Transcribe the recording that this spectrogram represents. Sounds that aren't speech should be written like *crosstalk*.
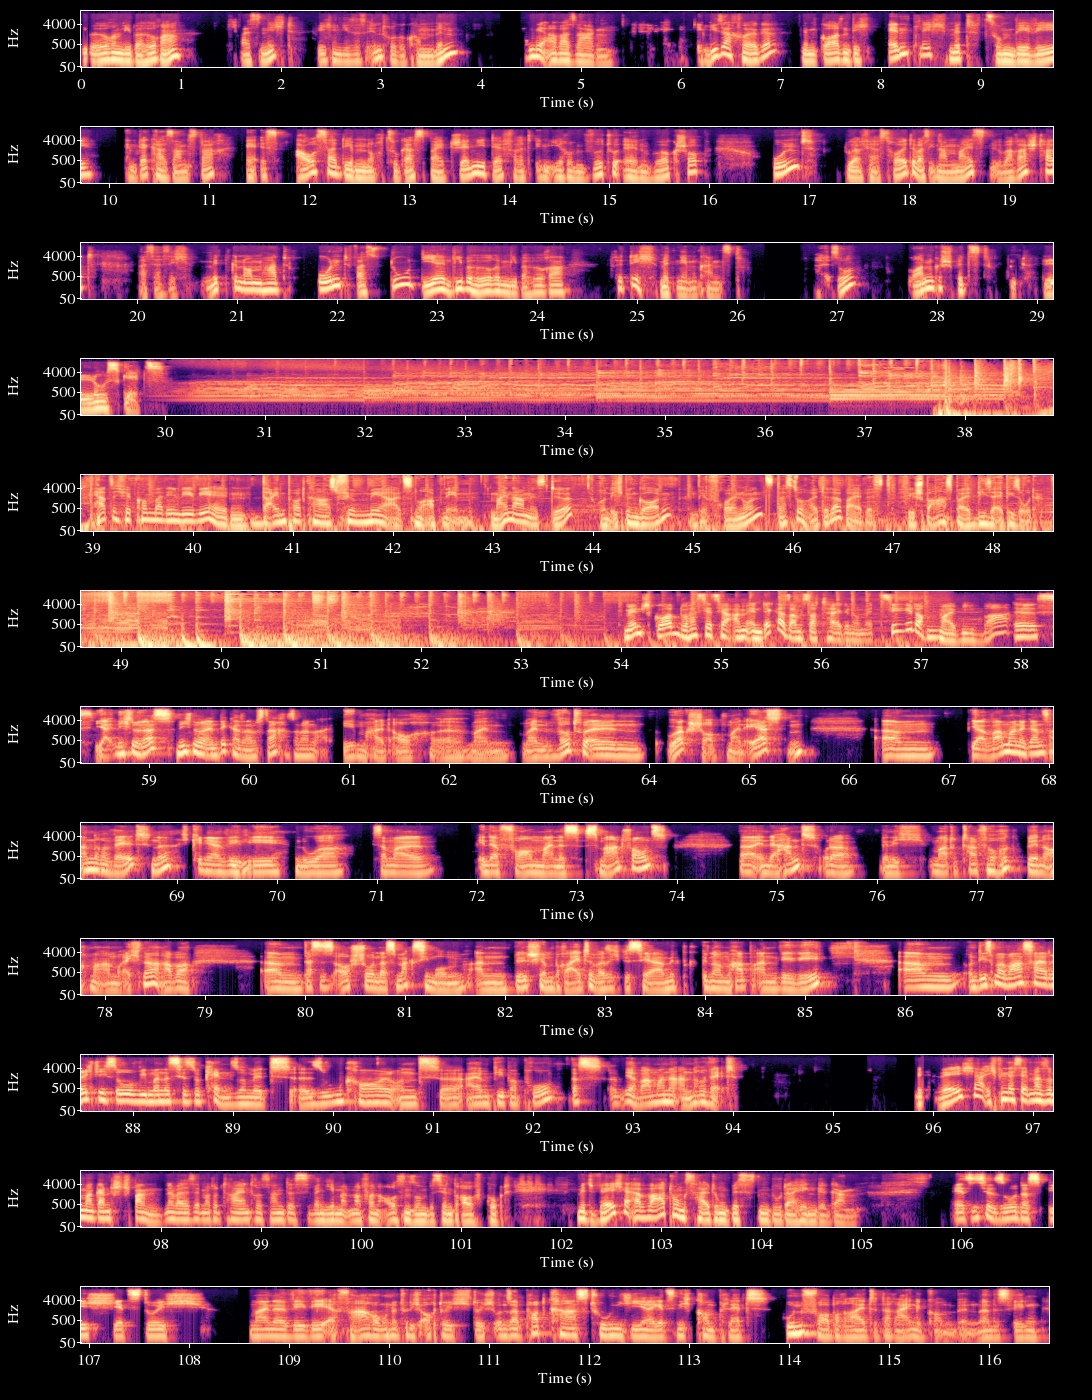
Liebe Hörerinnen, liebe Hörer, ich weiß nicht, wie ich in dieses Intro gekommen bin, kann dir aber sagen, in dieser Folge nimmt Gordon dich endlich mit zum WW Entdecker Samstag. Er ist außerdem noch zu Gast bei Jenny Deffert in ihrem virtuellen Workshop und du erfährst heute, was ihn am meisten überrascht hat, was er sich mitgenommen hat und was du dir, liebe Hörerinnen, liebe Hörer, für dich mitnehmen kannst. Also, Ohren gespitzt und los geht's. Herzlich willkommen bei den WW-Helden. Dein Podcast für mehr als nur Abnehmen. Mein Name ist Dirk und ich bin Gordon. Und wir freuen uns, dass du heute dabei bist. Viel Spaß bei dieser Episode. Mensch, Gordon, du hast jetzt ja am Entdeckersamstag teilgenommen. Erzähl doch mal, wie war es? Ja, nicht nur das, nicht nur Entdeckersamstag, sondern eben halt auch äh, meinen mein virtuellen Workshop, meinen ersten. Ähm, ja, war mal eine ganz andere Welt. Ne? Ich kenne ja WW mhm. nur, ich sag mal, in der Form meines Smartphones äh, in der Hand oder wenn ich mal total verrückt bin, auch mal am Rechner. Aber ähm, das ist auch schon das Maximum an Bildschirmbreite, was ich bisher mitgenommen habe an WW. Ähm, und diesmal war es halt richtig so, wie man das hier so kennt, so mit äh, Zoom-Call und äh, allem Pipapo. Das äh, ja, war mal eine andere Welt. Mit welcher? Ich finde das ja immer so mal ganz spannend, ne, weil es ja immer total interessant ist, wenn jemand mal von außen so ein bisschen drauf guckt. Mit welcher Erwartungshaltung bist denn du da hingegangen? Es ist ja so, dass ich jetzt durch meine WW-Erfahrung und natürlich auch durch, durch unser Podcast-Tun hier jetzt nicht komplett unvorbereitet da reingekommen bin. Ne? Deswegen,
